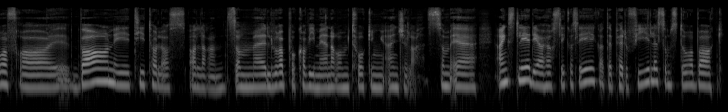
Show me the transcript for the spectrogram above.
og fra barn i 10-12-årsalderen som lurer på hva vi mener om Talking Angela. Som er engstelige, de har hørt slik og slik, at det er pedofile som står bak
